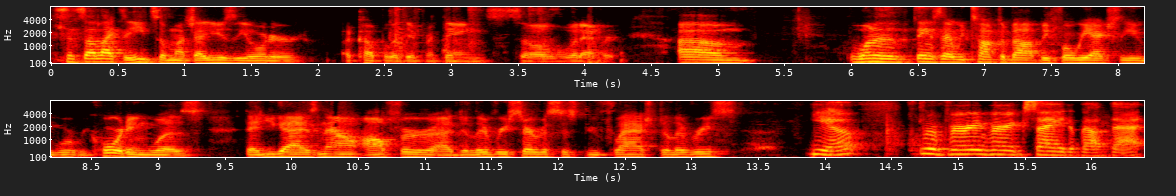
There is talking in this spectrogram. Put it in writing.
since I like to eat so much, I usually order a couple of different things. So whatever. Um, one of the things that we talked about before we actually were recording was that you guys now offer uh, delivery services through Flash deliveries. Yep. We're very, very excited about that.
